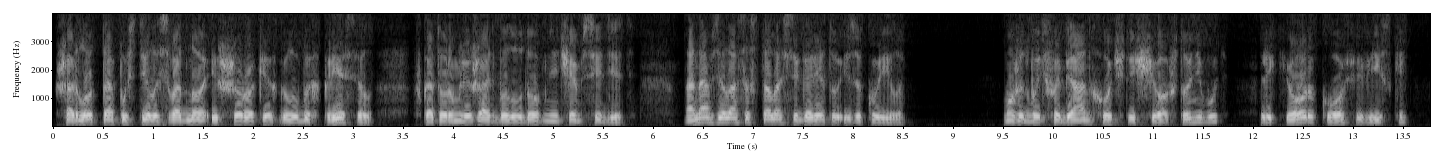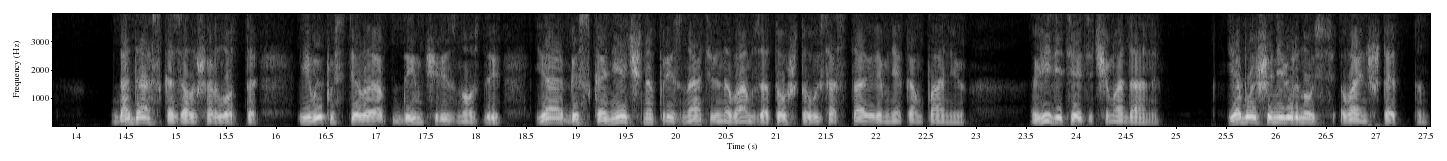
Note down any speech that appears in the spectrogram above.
Шарлотта опустилась в одно из широких голубых кресел, в котором лежать было удобнее, чем сидеть. Она взяла со стола сигарету и закурила. Может быть, Фабиан хочет еще что-нибудь? Ликер, кофе, виски? «Да-да», — сказала Шарлотта, и выпустила дым через ноздри. «Я бесконечно признательна вам за то, что вы составили мне компанию. Видите эти чемоданы? Я больше не вернусь в Айнштеттен.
